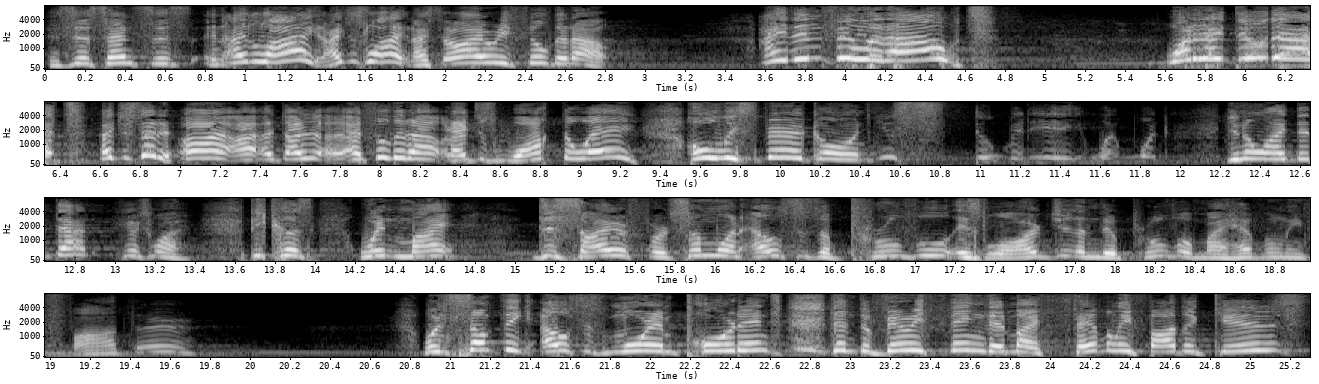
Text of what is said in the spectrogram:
"Is this census?" And I lied. I just lied. I said, oh, "I already filled it out." I didn't fill it out. Why did I do that? I just said it. Oh, I, I, I filled it out, and I just walked away. Holy Spirit, going, "You stupid idiot! What, what? You know why I did that? Here's why. Because when my desire for someone else's approval is larger than the approval of my heavenly Father, when something else is more important than the very thing that my Heavenly Father gives,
